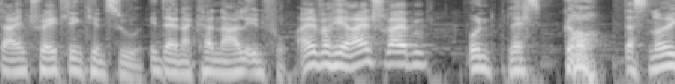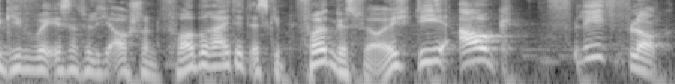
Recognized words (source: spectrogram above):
deinen Trade-Link hinzu, in deiner Kanalinfo. Einfach hier reinschreiben und let's go. Das neue Giveaway ist natürlich auch schon vorbereitet. Es gibt folgendes für euch. Die Aug Fleet Vlog.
